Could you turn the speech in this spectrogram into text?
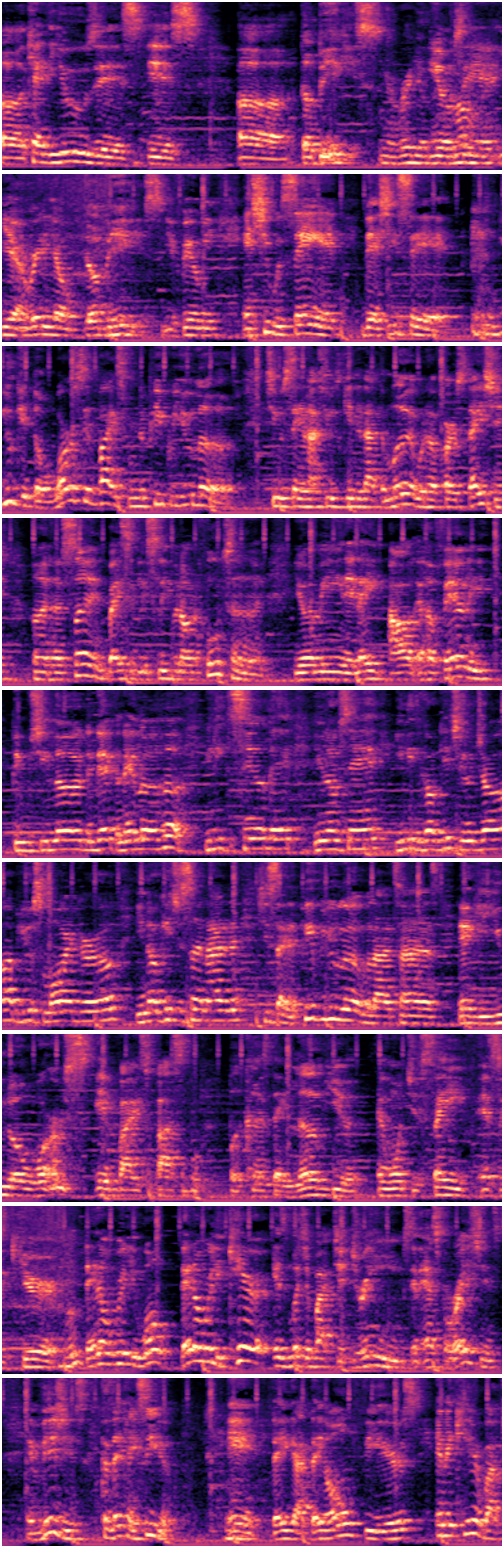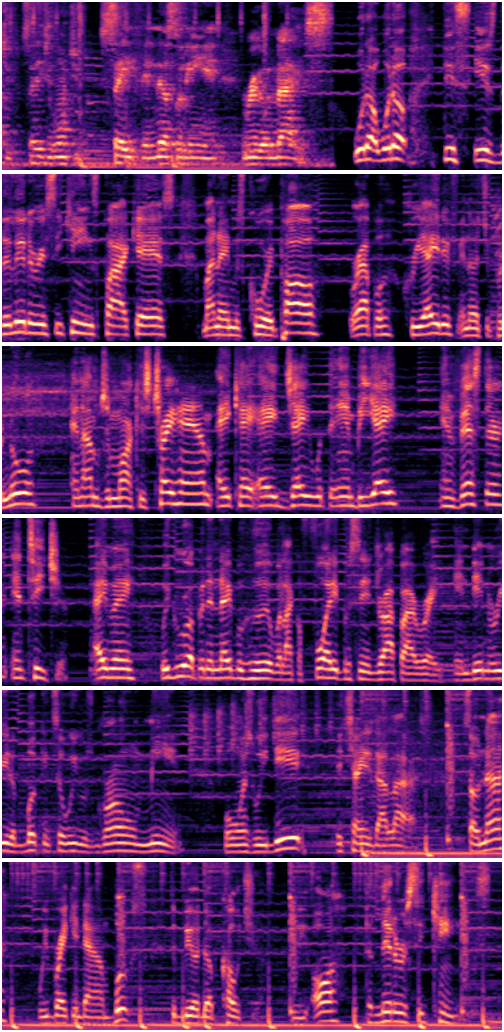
Uh, Cathy Hughes is is uh the biggest. Yeah, radio. You know what I'm saying? Yeah, radio the biggest. You feel me? And she was saying that she said you get the worst advice from the people you love. She was saying how she was getting out the mud with her first station, her and her son basically sleeping on the futon. You know what I mean? And they all her family, people she loved to death and they love her. You need to sell that, you know what I'm saying? You need to go get you a job, you a smart girl, you know, get your son out of there. She said the people you love a lot of times, they give you the worst advice possible because they love you and want you safe and secure. Mm-hmm. They don't really want, they don't really care as much about your dreams and aspirations and visions because they can't see them. Mm-hmm. And they got their own fears and they care about you. So they just want you safe and nestled in real nice. What up, what up? This is the Literacy Kings podcast. My name is Corey Paul, rapper, creative, and entrepreneur. And I'm Jamarcus Traham, aka Jay with the NBA, investor and teacher. Hey man, we grew up in a neighborhood with like a 40% dropout rate and didn't read a book until we was grown men. But once we did, it changed our lives. So now we breaking down books to build up culture. We are The Literacy Kings.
